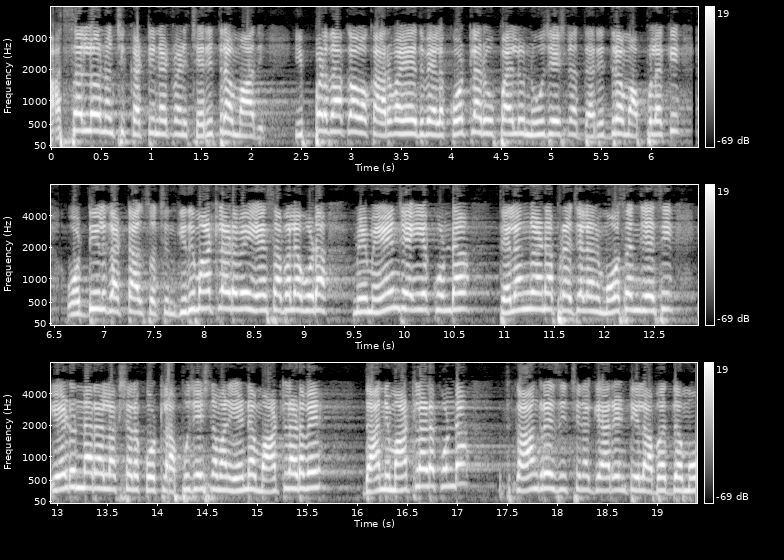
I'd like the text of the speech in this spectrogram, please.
అస్సల్లో నుంచి కట్టినటువంటి చరిత్ర మాది. ఇప్పటిదాకా ఒక అరవై ఐదు వేల కోట్ల రూపాయలు నువ్వు చేసిన దరిద్రం అప్పులకి వడ్డీలు కట్టాల్సి వచ్చింది. ఇది మాట్లాడవే ఏ సభలో కూడా మేము ఏం చేయకుండా తెలంగాణ ప్రజలను మోసం చేసి ఏడున్నర లక్షల కోట్ల అప్పు చేసినామని ఏంటో మాట్లాడవే. దాన్ని మాట్లాడకుండా కాంగ్రెస్ ఇచ్చిన గ్యారెంటీలు అబద్ధము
